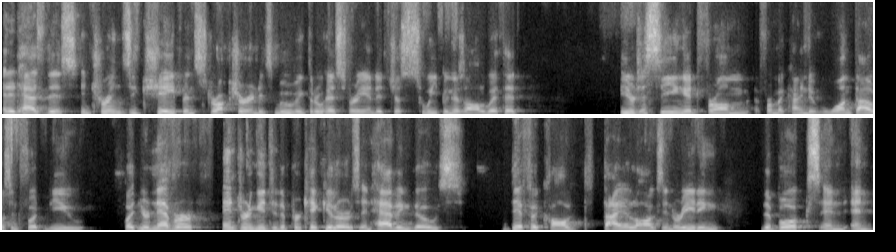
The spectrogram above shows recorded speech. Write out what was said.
and it has this intrinsic shape and structure and it's moving through history and it's just sweeping us all with it you're just seeing it from from a kind of 1000 foot view but you're never entering into the particulars and having those difficult dialogues and reading the books and and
